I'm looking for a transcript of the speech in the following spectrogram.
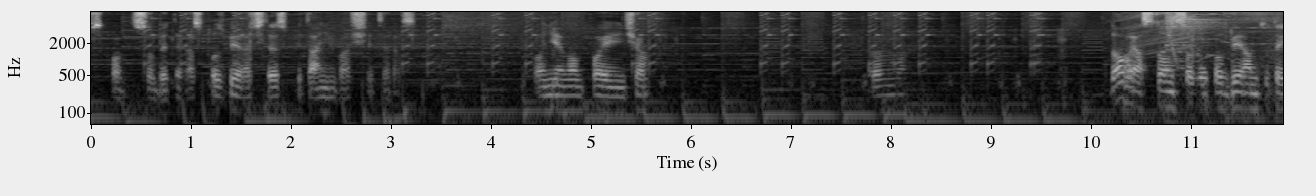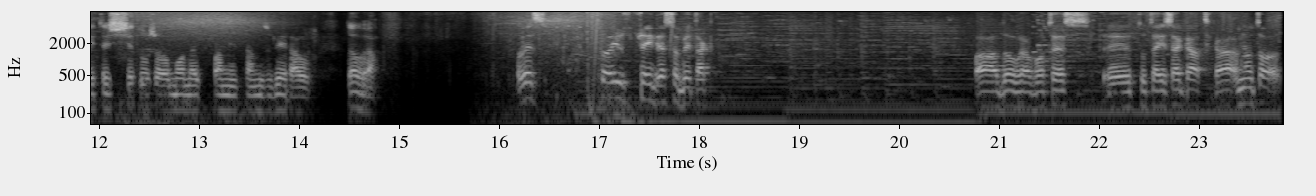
skąd sobie teraz pozbierać, to jest pytanie właśnie teraz. Bo nie mam pojęcia. Dobra, stąd sobie pozbieram, tutaj też się dużo monet pamiętam zbierał. Dobra. Powiedz, to już przejdę sobie tak a dobra, bo to jest y, tutaj zagadka. No to,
